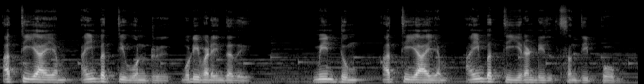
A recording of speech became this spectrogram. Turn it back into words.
அத்தியாயம் ஐம்பத்தி ஒன்று முடிவடைந்தது. மீண்டும் அத்தியாயம் ஐம்பத்தி இரண்டில் சந்திப்போம்.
